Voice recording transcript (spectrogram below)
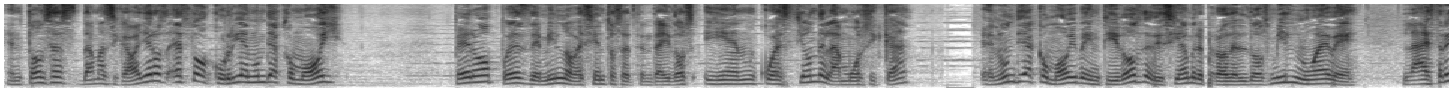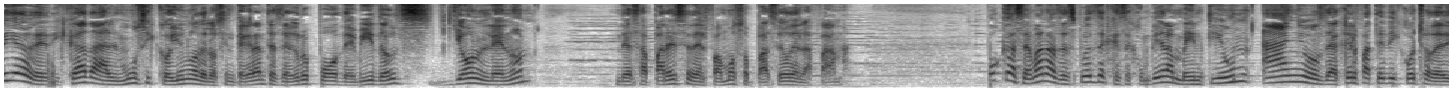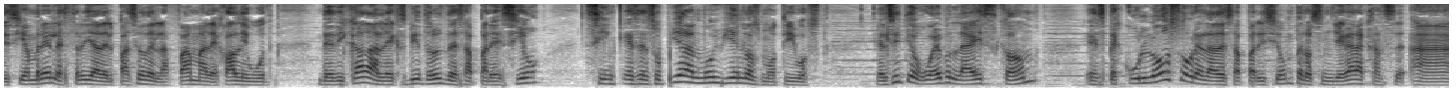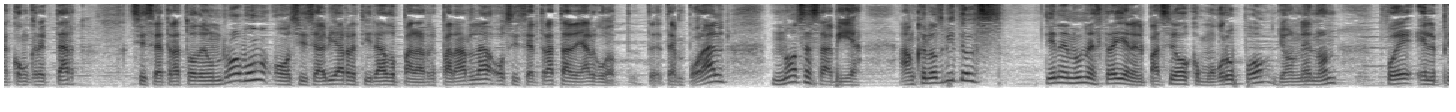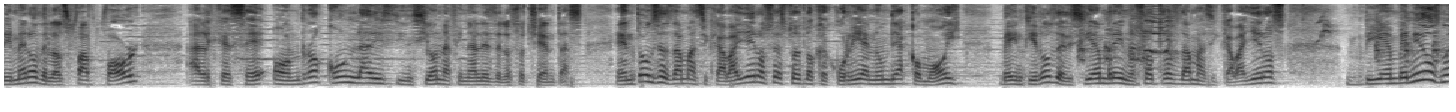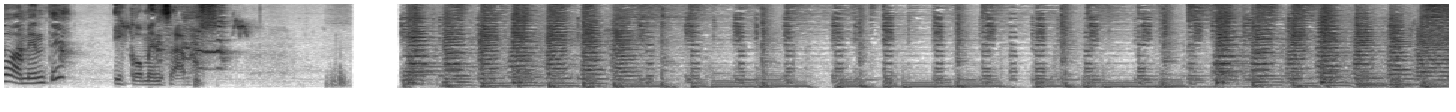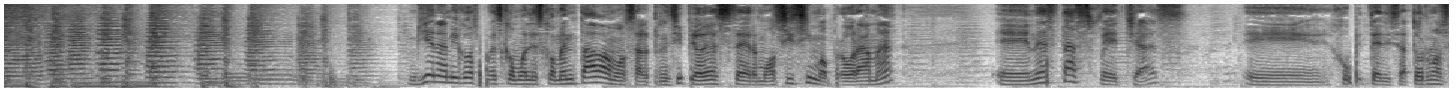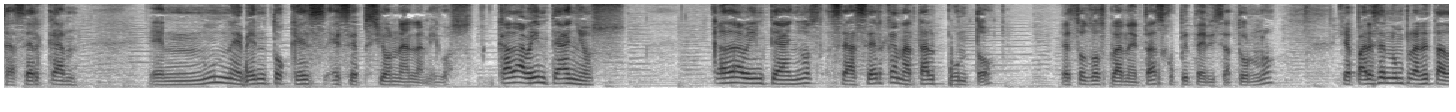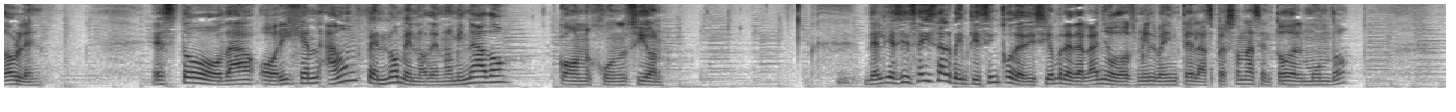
Entonces, damas y caballeros, esto ocurría en un día como hoy. Pero pues de 1972. Y en cuestión de la música, en un día como hoy, 22 de diciembre, pero del 2009 la estrella dedicada al músico y uno de los integrantes del grupo The Beatles, John Lennon, desaparece del famoso Paseo de la Fama. Pocas semanas después de que se cumplieran 21 años de aquel fatídico 8 de diciembre, la estrella del Paseo de la Fama de Hollywood, dedicada al ex Beatles, desapareció sin que se supieran muy bien los motivos. El sitio web Lights.com especuló sobre la desaparición, pero sin llegar a, a, concretar si se trató de un robo o si se había retirado para repararla o si se trata de algo temporal, no se sabía. Aunque los Beatles tienen una estrella en el paseo como grupo, John Lennon fue el primero de los Fab Four al que se honró con la distinción a finales de los 80. Entonces, damas y caballeros, esto es lo que ocurría en un día como hoy, 22 de diciembre, y nosotros, damas y caballeros, bienvenidos nuevamente y comenzamos. Bien amigos, pues como les comentábamos al principio de este hermosísimo programa, en estas fechas eh, Júpiter y Saturno se acercan en un evento que es excepcional amigos. Cada 20 años, cada 20 años se acercan a tal punto estos dos planetas, Júpiter y Saturno, que parecen un planeta doble. Esto da origen a un fenómeno denominado conjunción. Del 16 al 25 de diciembre del año 2020, las personas en todo el mundo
